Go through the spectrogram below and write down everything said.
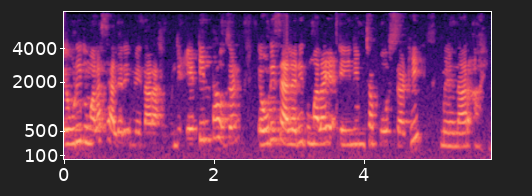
एवढी तुम्हाला सॅलरी मिळणार आहे. म्हणजे एटीन थाउजंड एवढी सॅलरी तुम्हाला या एन एमच्या पोस्टसाठी मिळणार आहे.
